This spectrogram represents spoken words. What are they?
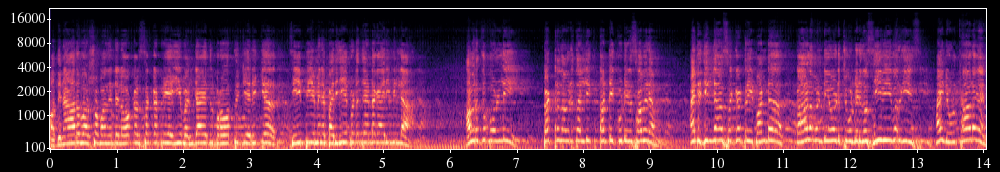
പതിനാറ് വർഷം അതിന്റെ ലോക്കൽ സെക്രട്ടറിയെ ഈ പഞ്ചായത്തിൽ പ്രവർത്തിച്ച് എനിക്ക് സി പി എമ്മിനെ പരിചയപ്പെടുത്തേണ്ട കാര്യമില്ല. അവർക്ക് പൊള്ളി. പെട്ടെന്ന് അവർ തല്ലി തട്ടിക്കൂട്ടിയ സമരം. അതിന്റെ ജില്ലാ സെക്രട്ടറി പണ്ട് കാളവണ്ടി ഓടിച്ചുകൊണ്ടിരുന്ന സി വി വർഗീസ് അതിന്റെ ഉദ്ഘാടകൻ.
